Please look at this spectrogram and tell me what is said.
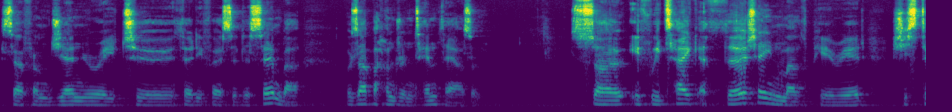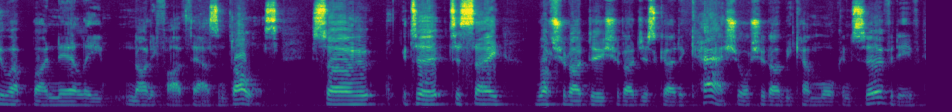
so from January to 31st of December, was up 110,000. So if we take a 13 month period, she's still up by nearly $95,000. So to, to say, what should I do? Should I just go to cash or should I become more conservative?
